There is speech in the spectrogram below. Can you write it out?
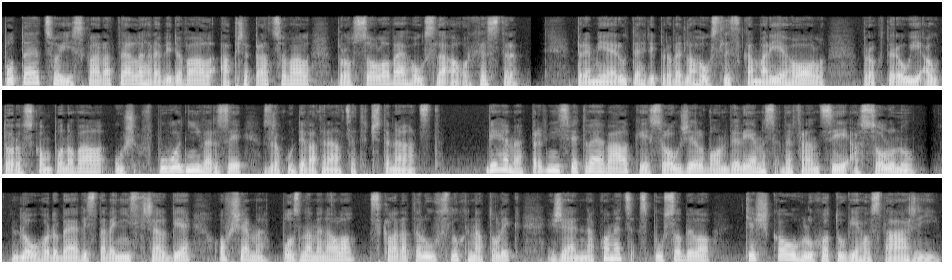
poté co ji skladatel revidoval a přepracoval pro solové housle a orchestr. Premiéru tehdy provedla houslistka Marie Hall, pro kterou ji autor skomponoval už v původní verzi z roku 1914. Během první světové války sloužil Von Williams ve Francii a Solunu. Dlouhodobé vystavení střelbě ovšem poznamenalo skladatelův sluch natolik, že nakonec způsobilo těžkou hluchotu v jeho stáří.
